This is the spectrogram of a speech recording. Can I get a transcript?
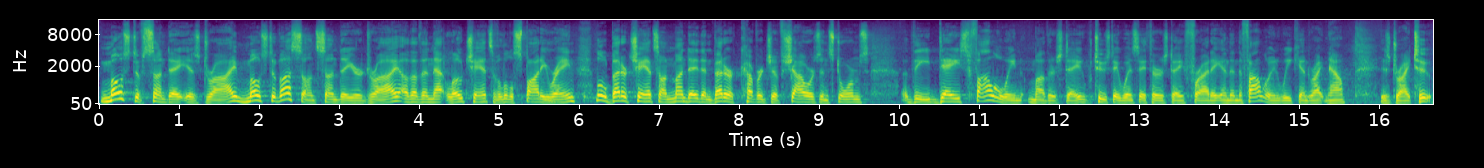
most of Sunday is dry. Most of us on Sunday are dry, other than that low chance of a little spotty rain. A little better chance on Monday than better coverage of showers and storms the days following Mother's Day, Tuesday, Wednesday, Thursday, Friday, and then the following weekend right now is dry too.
